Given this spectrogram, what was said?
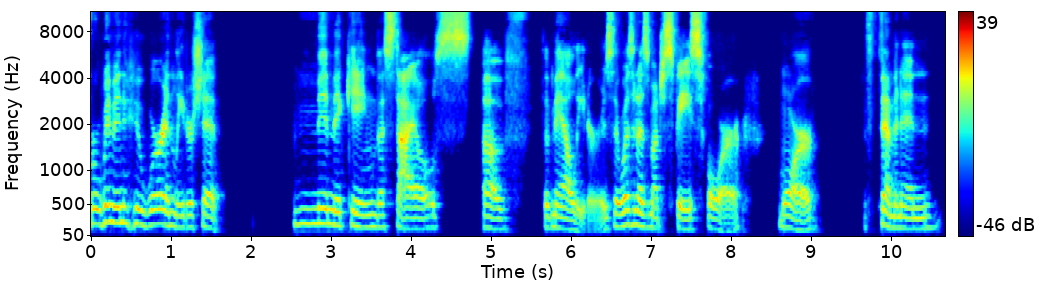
for women who were in leadership mimicking the styles of the male leaders. There wasn't as much space for more feminine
